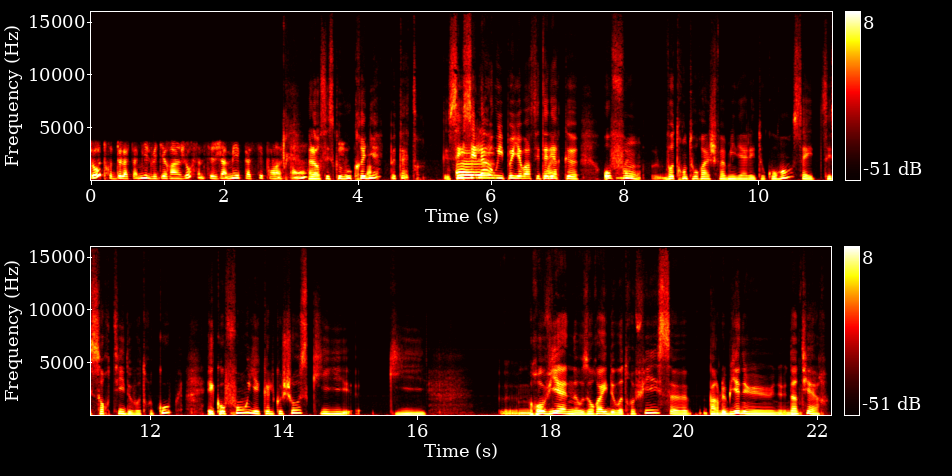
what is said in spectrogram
d'autre de la famille lui dira un jour, ça ne s'est jamais passé pour l'instant? Alors c'est ce que vous craignez peut-être? C'est euh, là où il peut y avoir, c'est-à-dire ouais. que au fond, ouais. votre entourage familial est au courant, ça c'est sorti de votre couple, et qu'au fond il y ait quelque chose qui qui euh, revienne aux oreilles de votre fils euh, par le biais d'un tiers.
